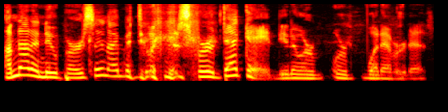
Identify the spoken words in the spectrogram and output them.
I'm not a new person. I've been doing this for a decade, you know, or or whatever it is.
